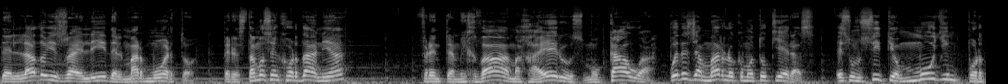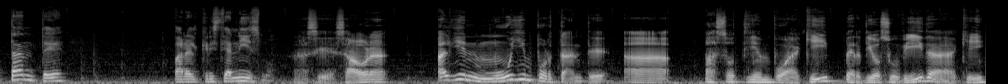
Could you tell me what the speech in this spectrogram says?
del lado israelí del Mar Muerto. Pero estamos en Jordania, frente a Mijvah, Majaerus, Mokawa. Puedes llamarlo como tú quieras. Es un sitio muy importante para el cristianismo. Así es. Ahora, alguien muy importante ah, pasó tiempo aquí, perdió su vida aquí,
